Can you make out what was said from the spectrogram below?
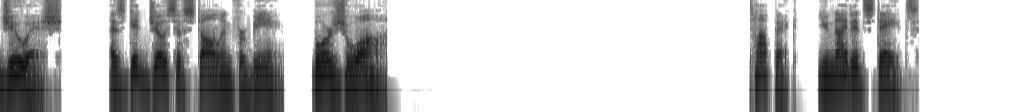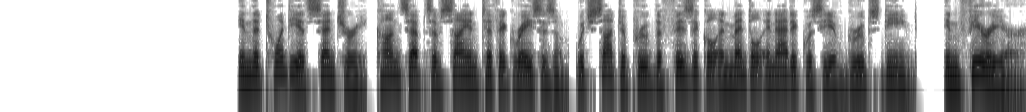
«Jewish», as did Joseph Stalin for being «bourgeois». United States In the 20th century, concepts of scientific racism, which sought to prove the physical and mental inadequacy of groups deemed inferior,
